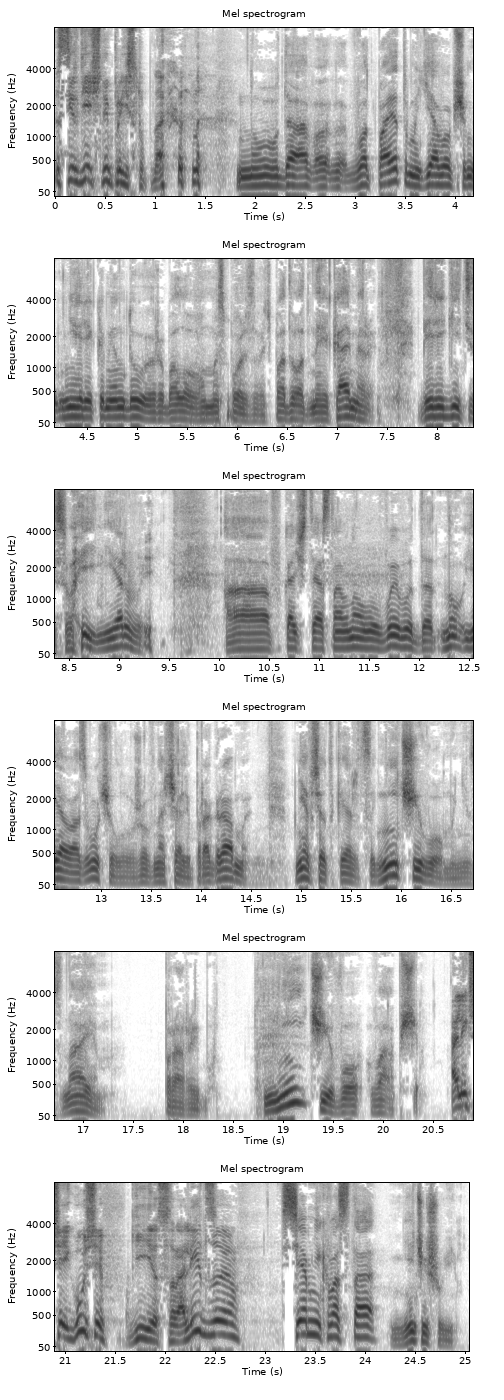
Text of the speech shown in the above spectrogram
сердечный приступ, наверное. Ну да, вот поэтому я, в общем, не рекомендую рыболовам использовать подводные камеры. Берегите свои нервы. А в качестве основного вывода, ну, я озвучил уже в начале программы, мне все-таки кажется, ничего мы не знаем про рыбу. Ничего вообще. Алексей Гусев, Гия Саралидзе. Всем ни хвоста, ни чешуи.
